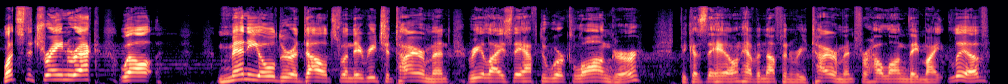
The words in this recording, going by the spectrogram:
What's the train wreck? Well, many older adults, when they reach retirement, realize they have to work longer because they don't have enough in retirement for how long they might live.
